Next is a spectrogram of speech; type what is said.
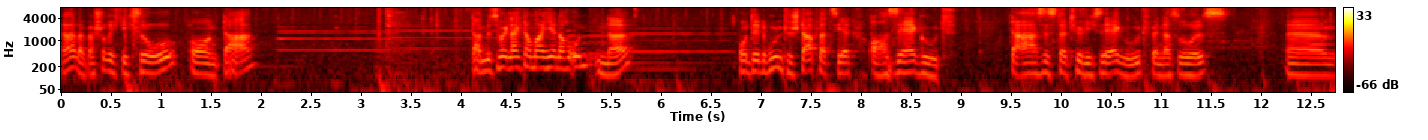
Ja, da war schon richtig so. Und da. Da müssen wir gleich nochmal hier nach unten, ne? Und den Runentisch da platzieren. Oh, sehr gut. Das ist natürlich sehr gut, wenn das so ist. Ähm,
